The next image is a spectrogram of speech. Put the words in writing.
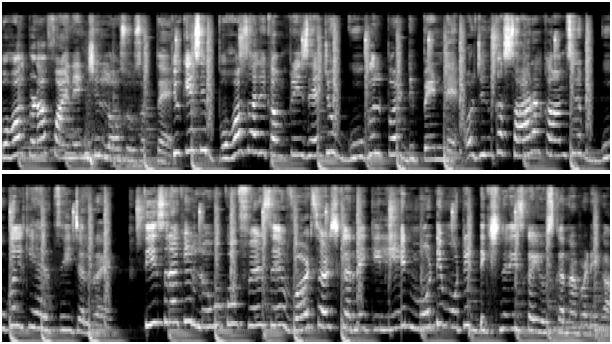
बहुत बड़ा फाइनेंशियल लॉस हो सकता है। क्योंकि ऐसी बहुत सारी कंपनीज़ है जो गूगल पर डिपेंड है और जिनका सारा काम सिर्फ़ गूगल की हेल्प से ही चल रहा है। तीसरा कि लोगों को फिर से वर्ड सर्च करने के लिए इन मोटी मोटी डिक्शनरीज का यूज़ करना पड़ेगा।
